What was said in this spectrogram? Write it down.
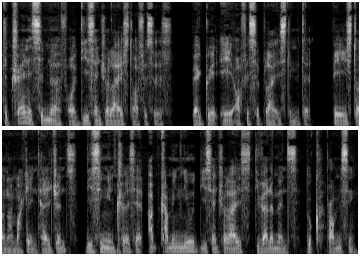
The trend is similar for decentralized offices, where grade A office supply is limited. Based on our market intelligence, leasing interest at upcoming new decentralized developments look promising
